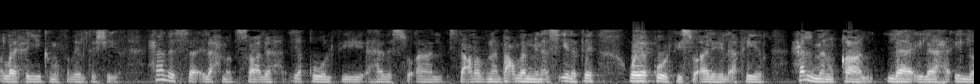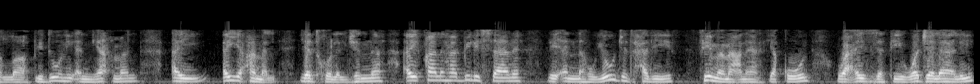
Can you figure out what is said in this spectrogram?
الله يحييكم فضيلة الشيخ. هذا السائل أحمد صالح يقول في هذا السؤال استعرضنا بعضا من أسئلته ويقول في سؤاله الأخير هل من قال لا إله إلا الله بدون أن يعمل؟ أي أي عمل يدخل الجنة؟ أي قالها بلسانه لأنه يوجد حديث فيما معناه يقول وعزتي وجلالي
